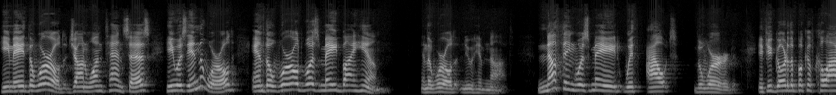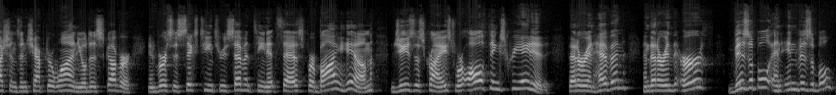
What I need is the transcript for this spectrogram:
He made the world. John 1:10 says, "He was in the world, and the world was made by him, and the world knew him not. Nothing was made without the Word. If you go to the book of Colossians in chapter 1, you'll discover in verses 16 through 17 it says, For by him, Jesus Christ, were all things created that are in heaven and that are in the earth, visible and invisible,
